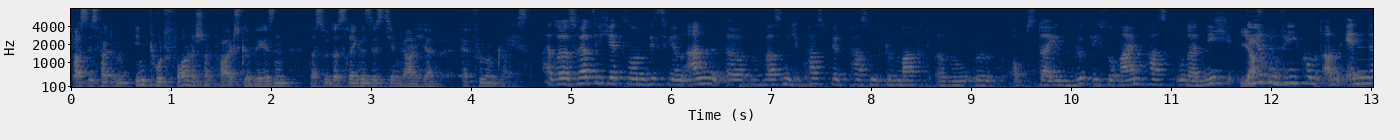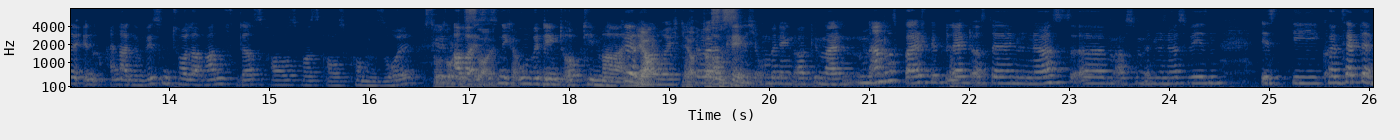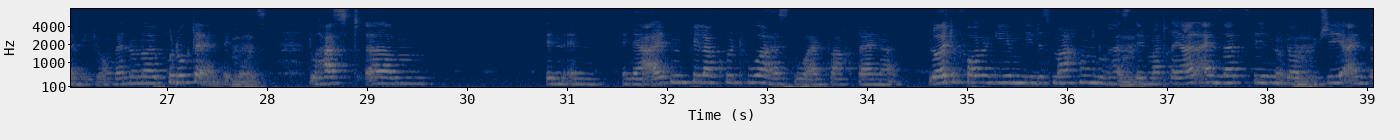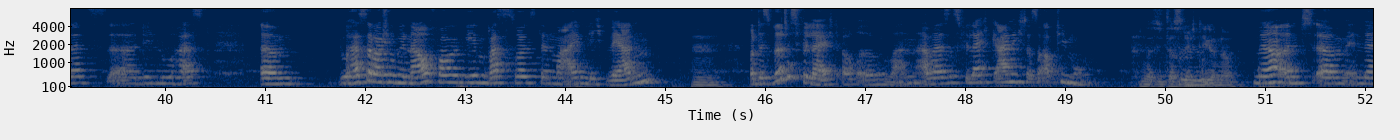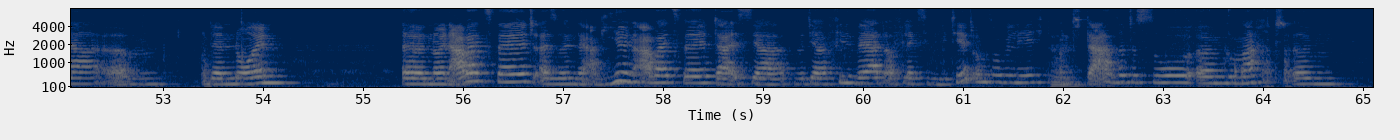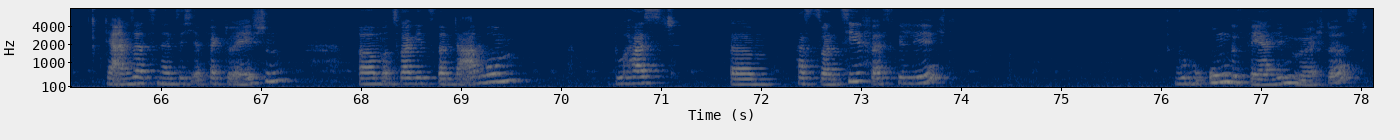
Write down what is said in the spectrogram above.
was ist halt im Input vorne schon falsch gewesen, dass du das Regelsystem gar nicht erfüllen kannst? Also das hört sich jetzt so ein bisschen an, äh, was nicht passt, wird passend gemacht. Also äh, ob es da jetzt wirklich so reinpasst oder nicht. Ja. Irgendwie kommt am Ende in einer gewissen Toleranz das raus, was rauskommen soll. So Aber es sein. ist nicht ja. unbedingt optimal. Genau, ja. richtig. Ja, das ist nicht unbedingt optimal. Ein anderes Beispiel vielleicht aus, der Ingenieurs, äh, aus dem Ingenieurswesen ist die Konzeptentwicklung, wenn du neue Produkte entwickelst. Mhm. Du hast ähm, in, in, in der alten Fehlerkultur hast du einfach deine Leute vorgegeben, die das machen. Du hast mhm. den Materialeinsatz den, oder mhm. Budgeteinsatz, äh, den du hast. Ähm, du hast aber schon genau vorgegeben, was soll es denn mal eigentlich werden. Mhm. Und das wird es vielleicht auch irgendwann, aber es ist vielleicht gar nicht das Optimum. Das ist das Richtige, ne? Ja, und ähm, in, der, ähm, in der neuen äh, neuen Arbeitswelt, also in der agilen Arbeitswelt, da ist ja, wird ja viel Wert auf Flexibilität und so gelegt. Mhm. Und da wird es so ähm, gemacht, ähm, der Ansatz nennt sich Effectuation. Ähm, und zwar geht es dann darum, du hast, ähm, hast zwar ein Ziel festgelegt, wo du ungefähr hin möchtest,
